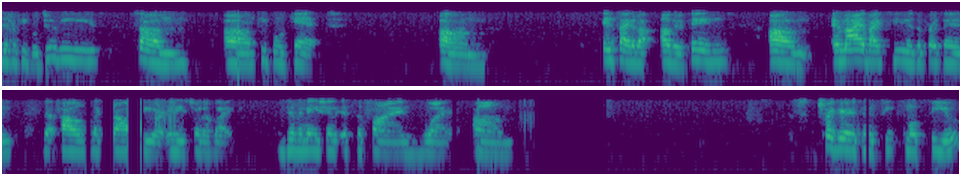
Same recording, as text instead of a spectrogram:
Different people do these. Some um people get um insight about other things. Um and my advice to you as a person that follows astrology or any sort of like divination is to find what um triggers and speaks most to you.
